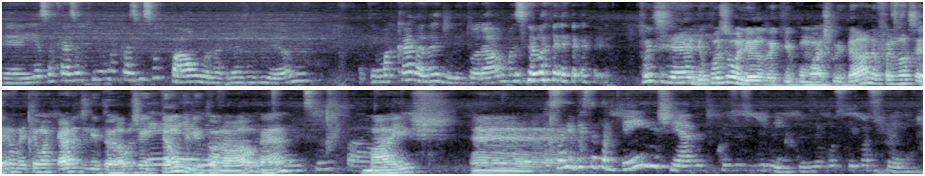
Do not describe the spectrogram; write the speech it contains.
É, e essa casa aqui é uma casa em São Paulo, na Granja Viana. Ela tem uma cara né, de litoral, mas ela é. Pois é, depois olhando aqui com mais cuidado, eu falei, nossa, realmente tem uma cara de litoral, um jeitão de é, litoral, né? é. Mas. É, Essa revista está bem recheada de coisas bonitas, eu gostei bastante.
